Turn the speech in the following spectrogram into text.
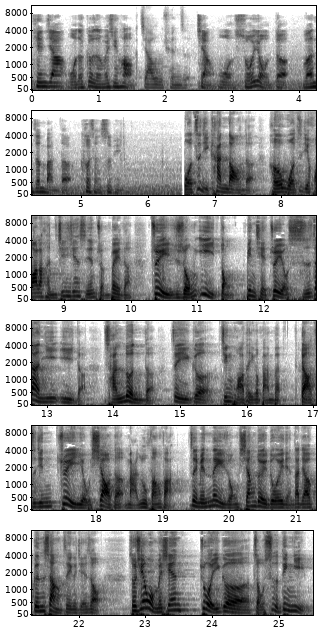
添加我的个人微信号，加入圈子，讲我所有的完整版的课程视频。我自己看到的和我自己花了很精心时间准备的最容易懂，并且最有实战意义的缠论的这一个精华的一个版本。小资金最有效的买入方法，这里面内容相对多一点，大家要跟上这个节奏。首先，我们先做一个走势的定义。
